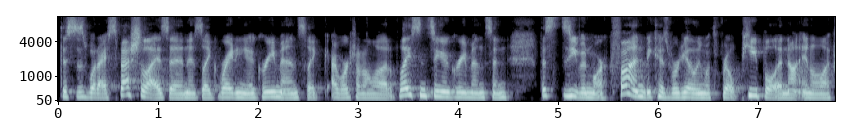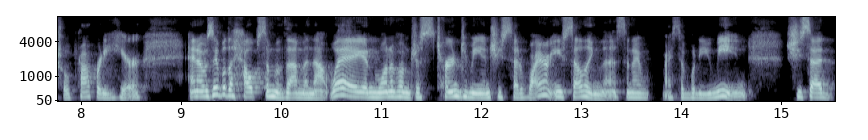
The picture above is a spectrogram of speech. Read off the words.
this is what I specialize in is like writing agreements. Like I worked on a lot of licensing agreements and this is even more fun because we're dealing with real people and not intellectual property here. And I was able to help some of them in that way. And one of them just turned to me and she said, Why aren't you selling this? And I, I said, What do you mean? She said,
